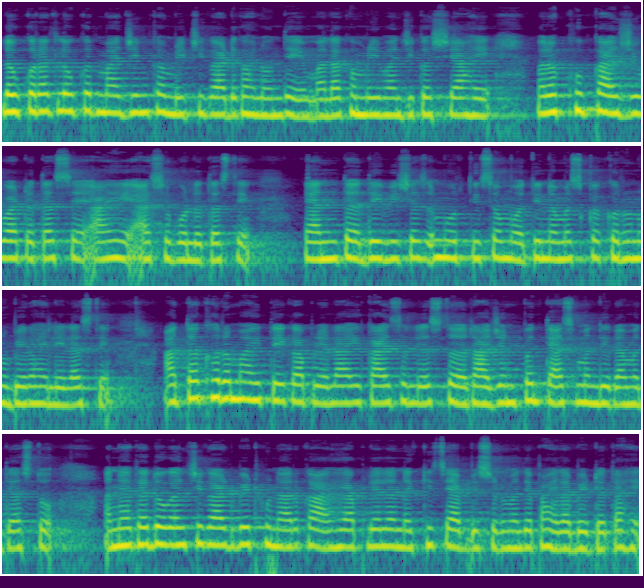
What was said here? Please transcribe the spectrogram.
लवकरात लवकर माझी कमळीची गाठ घालून दे. मला कमळी माझी कशी आहे? मला खूप काळजी वाटत असे आहे असे बोलत असते. त्यानंतर देवीच्या मूर्तीसमोर ती नमस्कार करून उभे राहिलेले असते. आता खरं माहिती आहे का आपल्याला? हे काय झालं असतं? राजन पण त्याच मंदिरामध्ये असतो. आणि आता दोघांची गाठ भेट होणार का? हे आपल्याला नक्कीच या एपिसोडमध्ये पाहायला भेटत आहे.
